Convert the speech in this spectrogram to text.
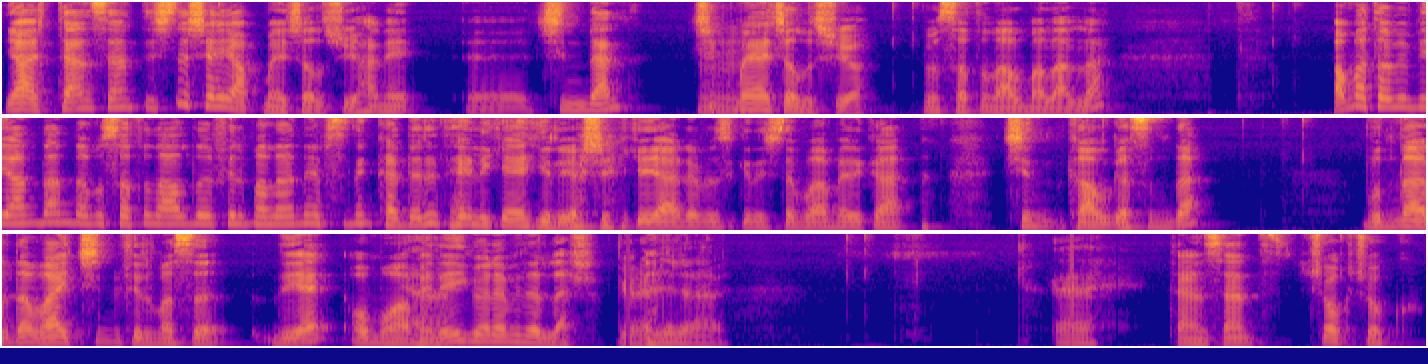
Ya Tencent işte şey yapmaya çalışıyor. Hani e, Çin'den çıkmaya çalışıyor bu satın almalarla. Ama tabii bir yandan da bu satın aldığı firmaların hepsinin kaderi tehlikeye giriyor. Çünkü yani bugün işte bu Amerika Çin kavgasında bunlar da vay Çin firması diye o muameleyi görebilirler. Görebilirler abi. Ee, Tencent çok çok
